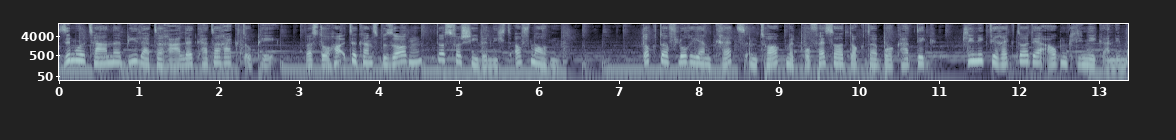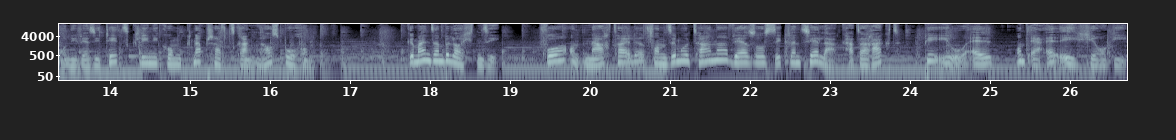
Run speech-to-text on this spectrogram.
simultane bilaterale Katarakt-OP. Was du heute kannst besorgen, das verschiebe nicht auf morgen. Dr. Florian Kretz im Talk mit Professor Dr. Burkhard Dick, Klinikdirektor der Augenklinik an dem Universitätsklinikum Knappschaftskrankenhaus Bochum. Gemeinsam beleuchten sie Vor- und Nachteile von simultaner versus sequenzieller Katarakt, PIOL und RLE-Chirurgie.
